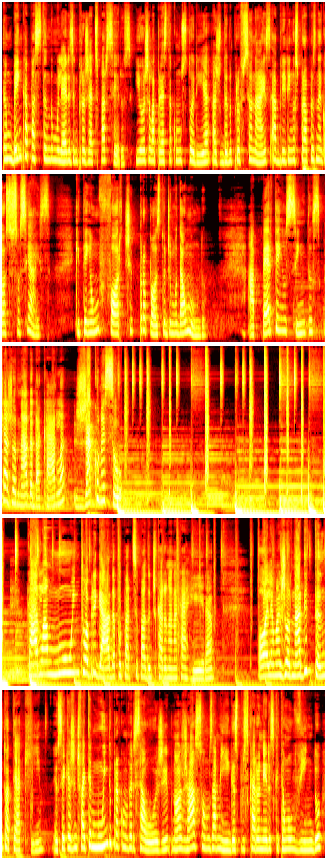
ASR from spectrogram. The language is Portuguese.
também capacitando mulheres em projetos parceiros, e hoje ela presta consultoria ajudando profissionais a abrirem os próprios negócios sociais, que tenham um forte propósito de mudar o mundo. Apertem os cintos que a jornada da Carla já começou! Carla, muito obrigada por participar do De Carona na Carreira. Olha, é uma jornada e tanto até aqui. Eu sei que a gente vai ter muito para conversar hoje. Nós já somos amigas para os caroneiros que estão ouvindo,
